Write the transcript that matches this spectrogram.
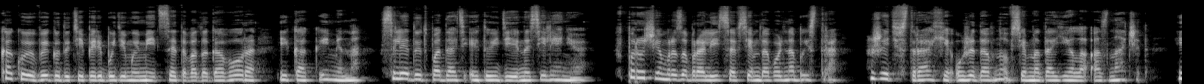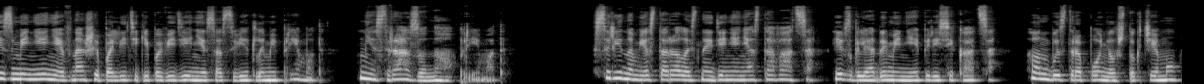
какую выгоду теперь будем иметь с этого договора и как именно следует подать эту идею населению. Впрочем, разобрались совсем довольно быстро. Жить в страхе уже давно всем надоело, а значит, изменения в нашей политике поведения со светлыми примут. Не сразу, но примут. С Рином я старалась наедине не оставаться и взглядами не пересекаться. Он быстро понял, что к чему,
